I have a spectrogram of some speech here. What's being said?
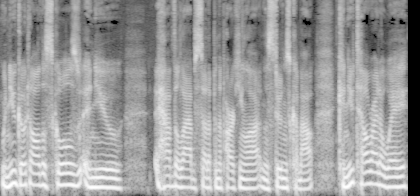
When you go to all the schools and you have the lab set up in the parking lot and the students come out, can you tell right away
